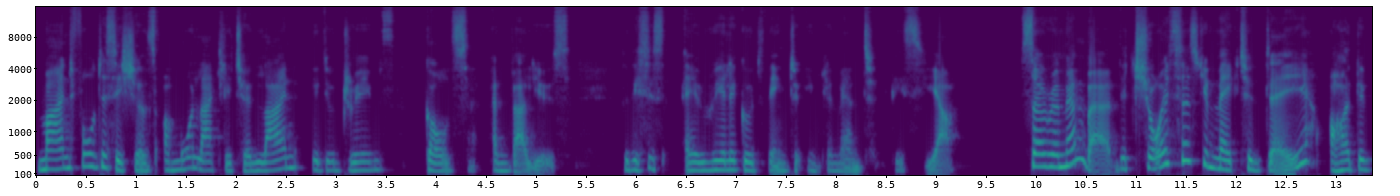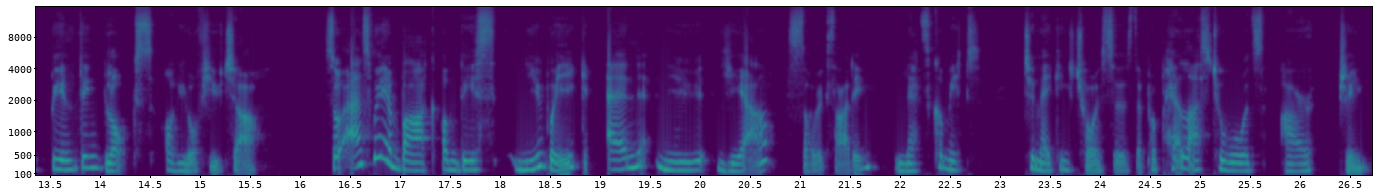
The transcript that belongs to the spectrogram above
Mindful decisions are more likely to align with your dreams, goals, and values. So, this is a really good thing to implement this year. So, remember the choices you make today are the building blocks of your future. So, as we embark on this new week and new year, so exciting, let's commit to making choices that propel us towards our dream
